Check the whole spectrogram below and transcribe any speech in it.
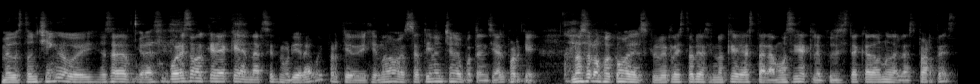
Me gustó un chingo, güey. O sea, Gracias. por eso no quería que Narset muriera, güey. Porque dije, no, o sea, tiene un chingo de potencial. Porque no solo fue como describir la historia, sino que hasta la música que le pusiste a cada una de las partes.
